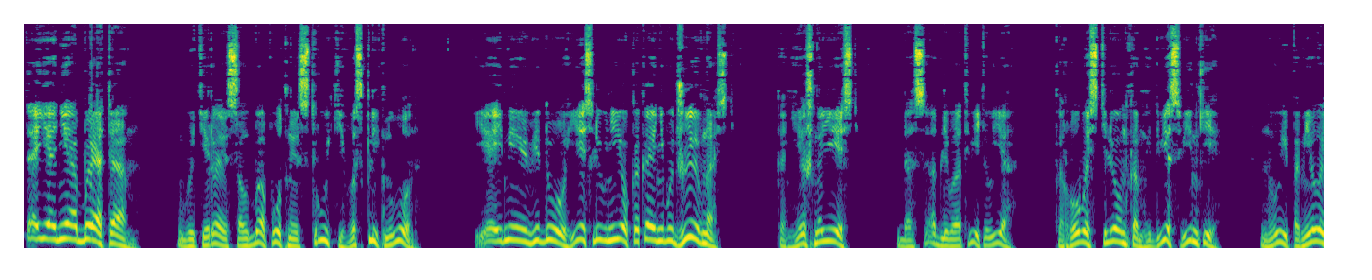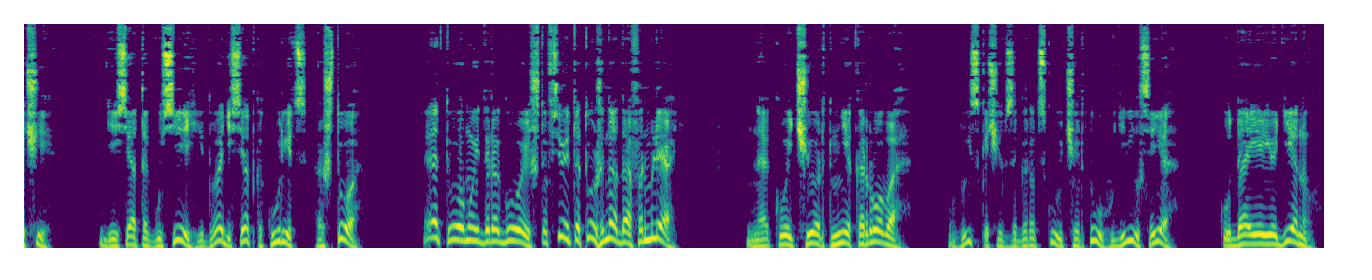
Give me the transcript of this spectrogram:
«Да я не об этом!» Вытирая со лба потные струйки, воскликнул он. «Я имею в виду, есть ли у нее какая-нибудь живность?» «Конечно есть!» — досадливо ответил я корова с теленком и две свинки, ну и по мелочи, десяток гусей и два десятка куриц, а что? Это, мой дорогой, что все это тоже надо оформлять. На кой черт мне корова? Выскочив за городскую черту, удивился я. Куда я ее дену?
